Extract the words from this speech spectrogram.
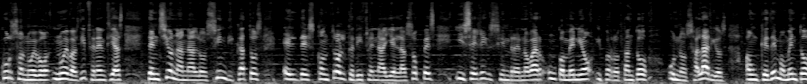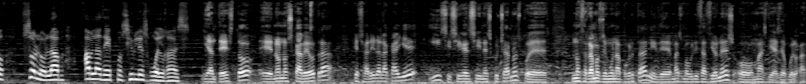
Curso nuevo, nuevas diferencias, tensionan a los sindicatos el descontrol que dicen hay en las OPEs y seguir sin renovar un convenio y, por lo tanto, unos salarios, aunque de momento solo LAB habla de posibles huelgas. Y ante esto eh, no nos cabe otra que salir a la calle y si siguen sin escucharnos, pues no cerramos ninguna puerta ni de más movilizaciones o más días de huelga.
